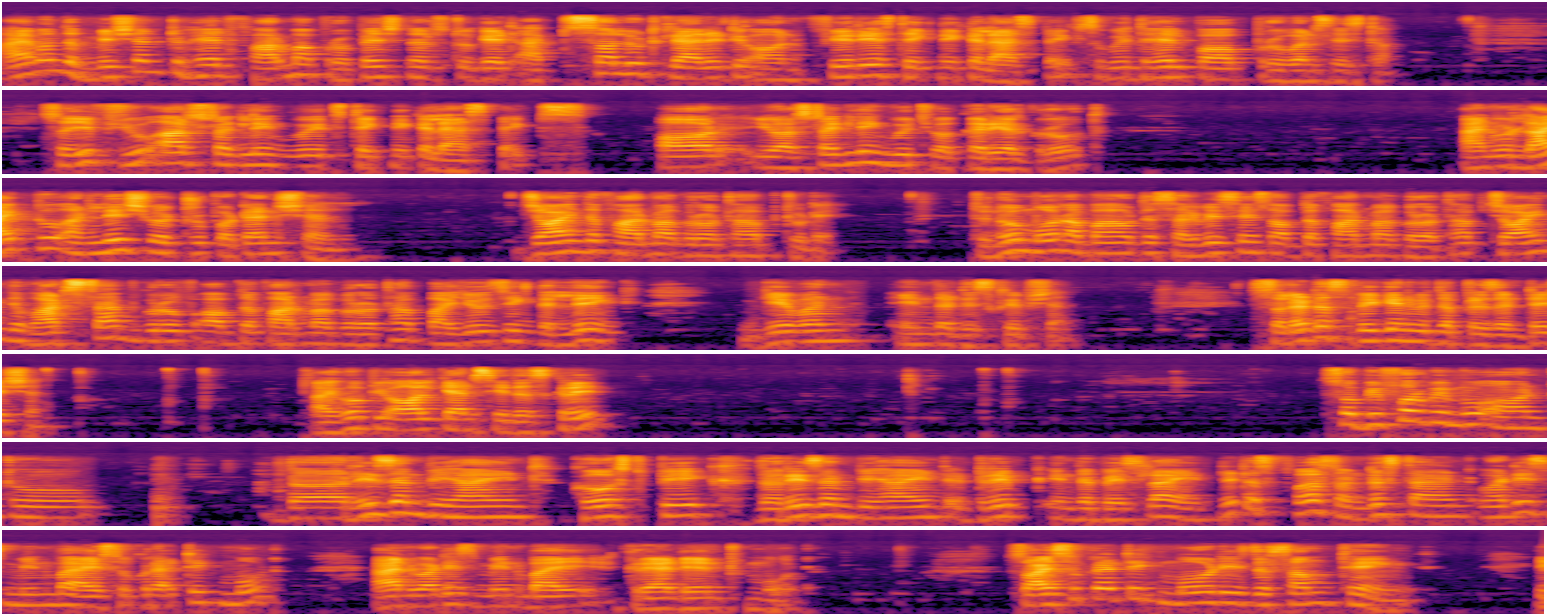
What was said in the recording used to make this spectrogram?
I am on the mission to help pharma professionals to get absolute clarity on various technical aspects with the help of proven system. So if you are struggling with technical aspects or you are struggling with your career growth and would like to unleash your true potential, join the Pharma Growth Hub today. To know more about the services of the Pharma Growth Hub, join the WhatsApp group of the Pharma Growth Hub by using the link given in the description. So let us begin with the presentation. I hope you all can see the screen. So before we move on to the reason behind ghost peak, the reason behind drift in the baseline, let us first understand what is meant by isocratic mode and what is meant by gradient mode. So isocratic mode is the something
